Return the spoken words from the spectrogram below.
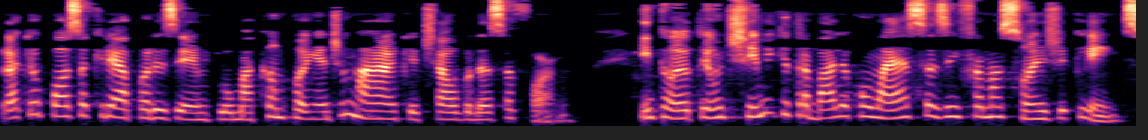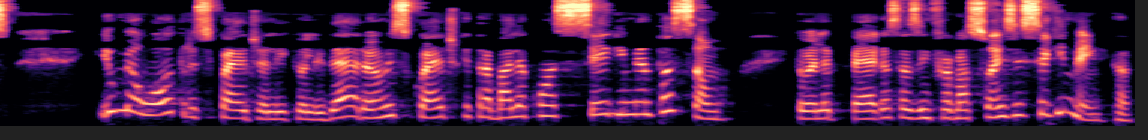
para que eu possa criar, por exemplo, uma campanha de marketing, algo dessa forma. Então, eu tenho um time que trabalha com essas informações de clientes. E o meu outro squad ali que eu lidero é um squad que trabalha com a segmentação. Então, ele pega essas informações e segmenta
